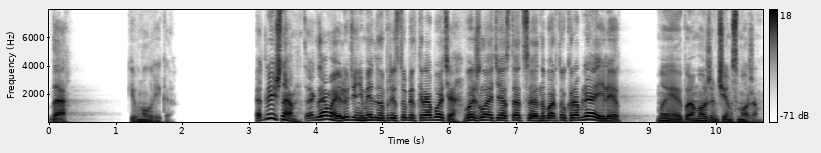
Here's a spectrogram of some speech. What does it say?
«Да», — кивнул Рика. «Отлично. Тогда мои люди немедленно приступят к работе. Вы желаете остаться на борту корабля или...» «Мы поможем, чем сможем».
